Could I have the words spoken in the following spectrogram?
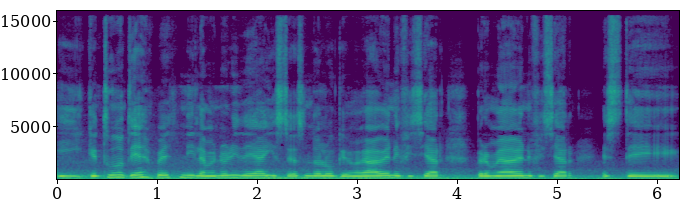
y que tú no tienes pues, ni la menor idea y estoy haciendo algo que me va a beneficiar, pero me va a beneficiar este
